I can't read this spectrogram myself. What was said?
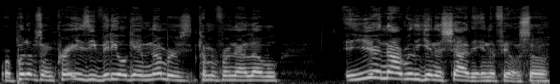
or put up some crazy video game numbers coming from that level, you're not really getting a shot at the NFL. So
